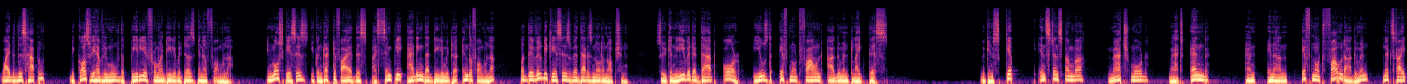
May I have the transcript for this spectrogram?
Why did this happen? Because we have removed the period from our delimiters in our formula. In most cases, you can rectify this by simply adding that delimiter in the formula, but there will be cases where that is not an option. So you can leave it at that or use the if not found argument like this. We can skip instance number, match mode, match end, and in an if not found argument, let's write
